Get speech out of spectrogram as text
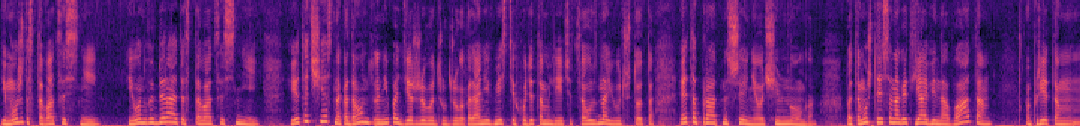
и может оставаться с ней. И он выбирает оставаться с ней. И это честно, когда он, они поддерживают друг друга, когда они вместе ходят там лечатся, узнают что-то. Это про отношения очень много. Потому что если она говорит, я виновата, а при этом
